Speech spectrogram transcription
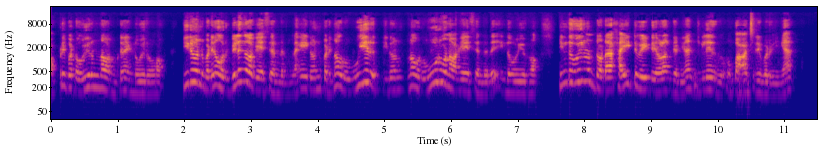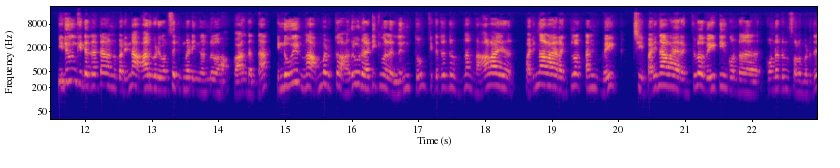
அப்படிப்பட்ட உயிரினம் தான் வந்து பாத்தீங்கன்னா இந்த உயிரினம் இது வந்து பாத்தீங்கன்னா ஒரு விலங்கு வகையை சேர்ந்தது இல்லைங்க இது வந்து பாத்தீங்கன்னா ஒரு உயிர் இது வந்து ஒரு ஊர்வன வகையை சேர்ந்தது இந்த உயிரினம் இந்த உயிரினத்தோட ஹைட் வெயிட் எவ்வளோன்னு கேட்டீங்கன்னா நீங்களே ரொம்ப ஆச்சரியப்படுவீங்க. இதுவும் கிட்டத்தட்ட வந்து பாத்தீங்கன்னா ஆறு கோடி வருஷத்துக்கு முன்னாடி இங்க வந்து வாழ்ந்ததுன்னா இந்த உயிர்னா ஐம்பது டு அறுபது அடிக்கு மேல லென்த்தும் கிட்டத்தட்ட வந்து நாலாயிரம் பதினாலாயிரம் கிலோ டன் வெயிட் சி பதினாலாயிரம் கிலோ வெயிட்டையும் கொண்ட கொண்டதுன்னு சொல்லப்படுது.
